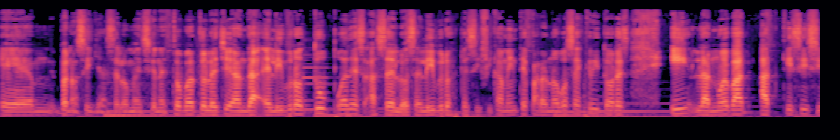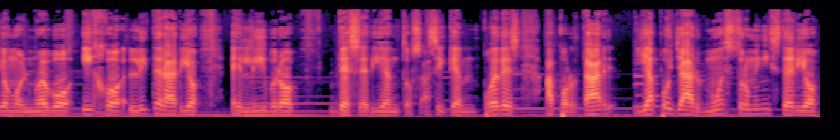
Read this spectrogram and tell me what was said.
Em, bueno, sí, ya se lo mencioné, Toma tu lecho y anda. El libro Tú puedes hacerlo, es el libro específicamente para nuevos escritores y la nueva adquisición o el nuevo hijo literario, el libro de sedientos. Así que puedes aportar y apoyar nuestro ministerio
